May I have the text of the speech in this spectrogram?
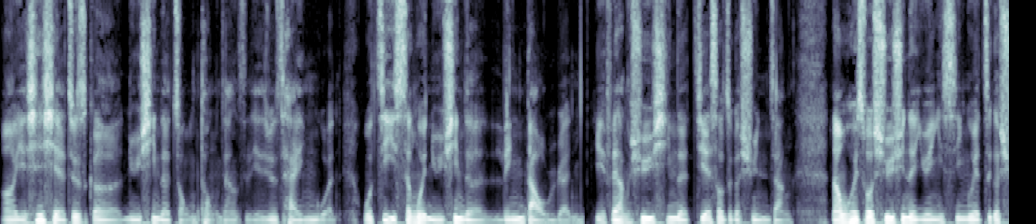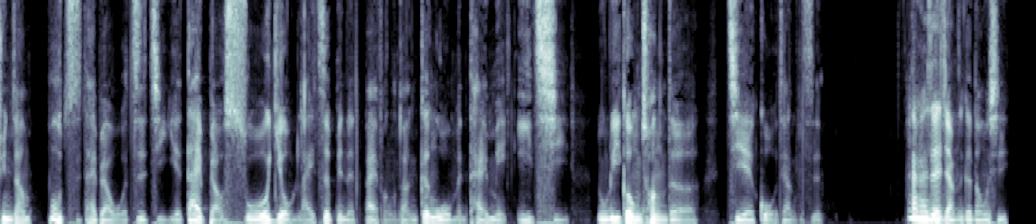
呃，也谢谢，就是个女性的总统这样子，也就是蔡英文。我自己身为女性的领导人，也非常虚心的接受这个勋章。那我会说虚心的原因，是因为这个勋章不只代表我自己，也代表所有来这边的拜访团，跟我们台美一起努力共创的结果。这样子，大概是在讲这个东西。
